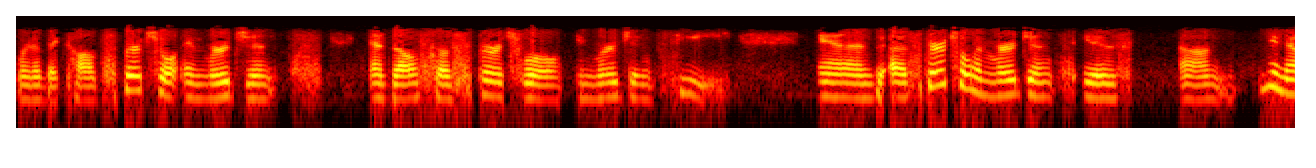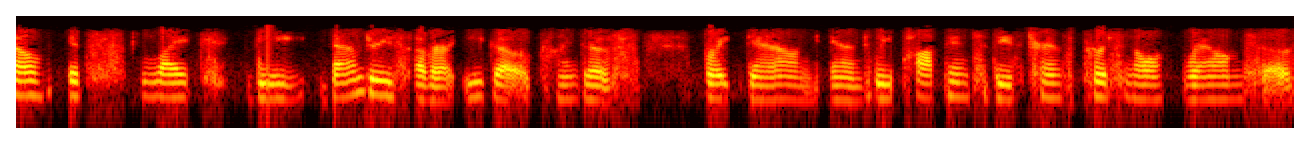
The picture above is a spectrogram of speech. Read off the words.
what are they called, spiritual emergence and also spiritual emergency. And uh, spiritual emergence is, um, you know, it's like the boundaries of our ego kind of break down and we pop into these transpersonal realms of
